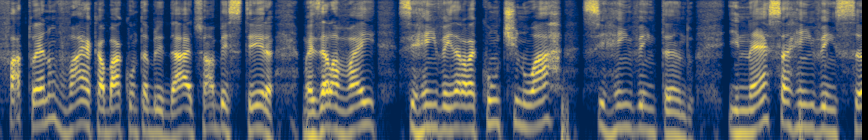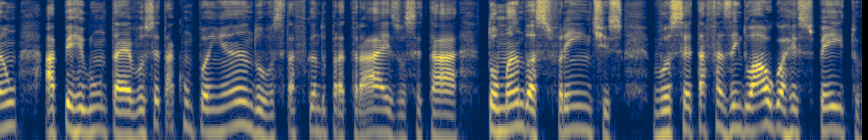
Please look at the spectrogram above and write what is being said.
Fato é, não vai acabar a contabilidade, isso é uma besteira, mas ela vai se reinventar, ela vai continuar se reinventando. E nessa reinvenção, a pergunta é: você está acompanhando, você está ficando para trás, você está tomando as frentes, você está fazendo algo a respeito?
